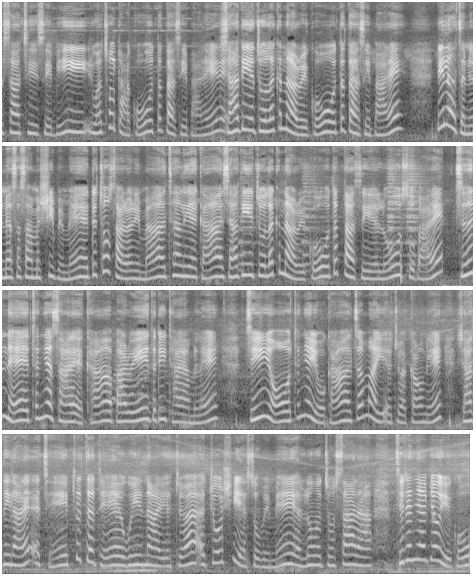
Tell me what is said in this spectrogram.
အစာချေစေပြီးဝမ်းချုပ်တာကိုတက်တာစေပါတယ်တဲ့။ရှားသီအကျိုးလက္ခဏာတွေကိုတက်တာစေပါတယ်။လိလာချက်များများဆဆမရှိပေမဲ့တချို့စာရွက်တွေမှာထန်းလျက်ကရှားသီအကျိုးလက္ခဏာတွေကိုတက်တာစေရလို့ဆိုပါတယ်။ဂျင်းနဲ့ထညက်စားတဲ့အခါဘာတွေသတိထားရမလဲ။ဂျင်းရောထညက်ရောကကျန်းမာရေးအတွက်ကောင်းတဲ့ရာသီလာတဲ့အချိန်ဖြစ်တတ်တဲ့ဝေဒနာတွေအတွက်အကျိုးရှိရဆိုပေမဲ့အလွန်အကျွံစားတာဂျင်းတညက်ပြုတ်ရည်ကို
